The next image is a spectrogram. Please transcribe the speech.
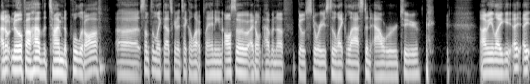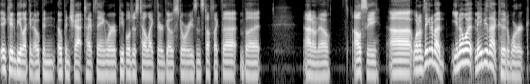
I don't know if I'll have the time to pull it off. Uh, something like that's going to take a lot of planning. Also, I don't have enough ghost stories to like last an hour or two. I mean, like I, I, it could be like an open open chat type thing where people just tell like their ghost stories and stuff like that. But I don't know. I'll see. Uh, what I'm thinking about, you know what? Maybe that could work.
